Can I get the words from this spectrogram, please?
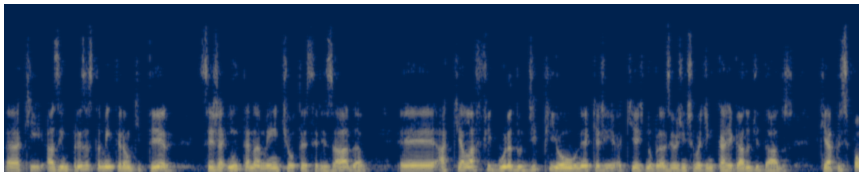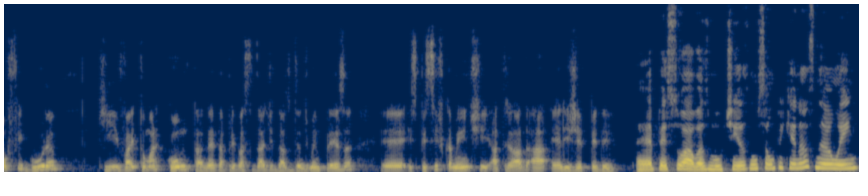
é, que as empresas também terão que ter, seja internamente ou terceirizada, é, aquela figura do DPO, né, que gente, aqui no Brasil a gente chama de encarregado de dados, que é a principal figura que vai tomar conta né, da privacidade de dados dentro de uma empresa, é, especificamente atrelada à LGPD. É, pessoal, as multinhas não são pequenas não, hein?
